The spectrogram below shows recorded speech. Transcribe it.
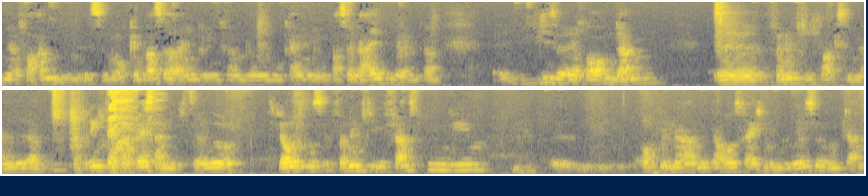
mehr vorhanden ist und auch kein Wasser eindringen kann, also wo kein Wasser gehalten werden kann, äh, wie soll der Baum dann äh, vernünftig wachsen? Also da, da bringt der besser nichts. Also ich glaube, es muss vernünftige Pflanzblumen geben, äh, auch mit einer, mit einer ausreichenden Größe und dann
